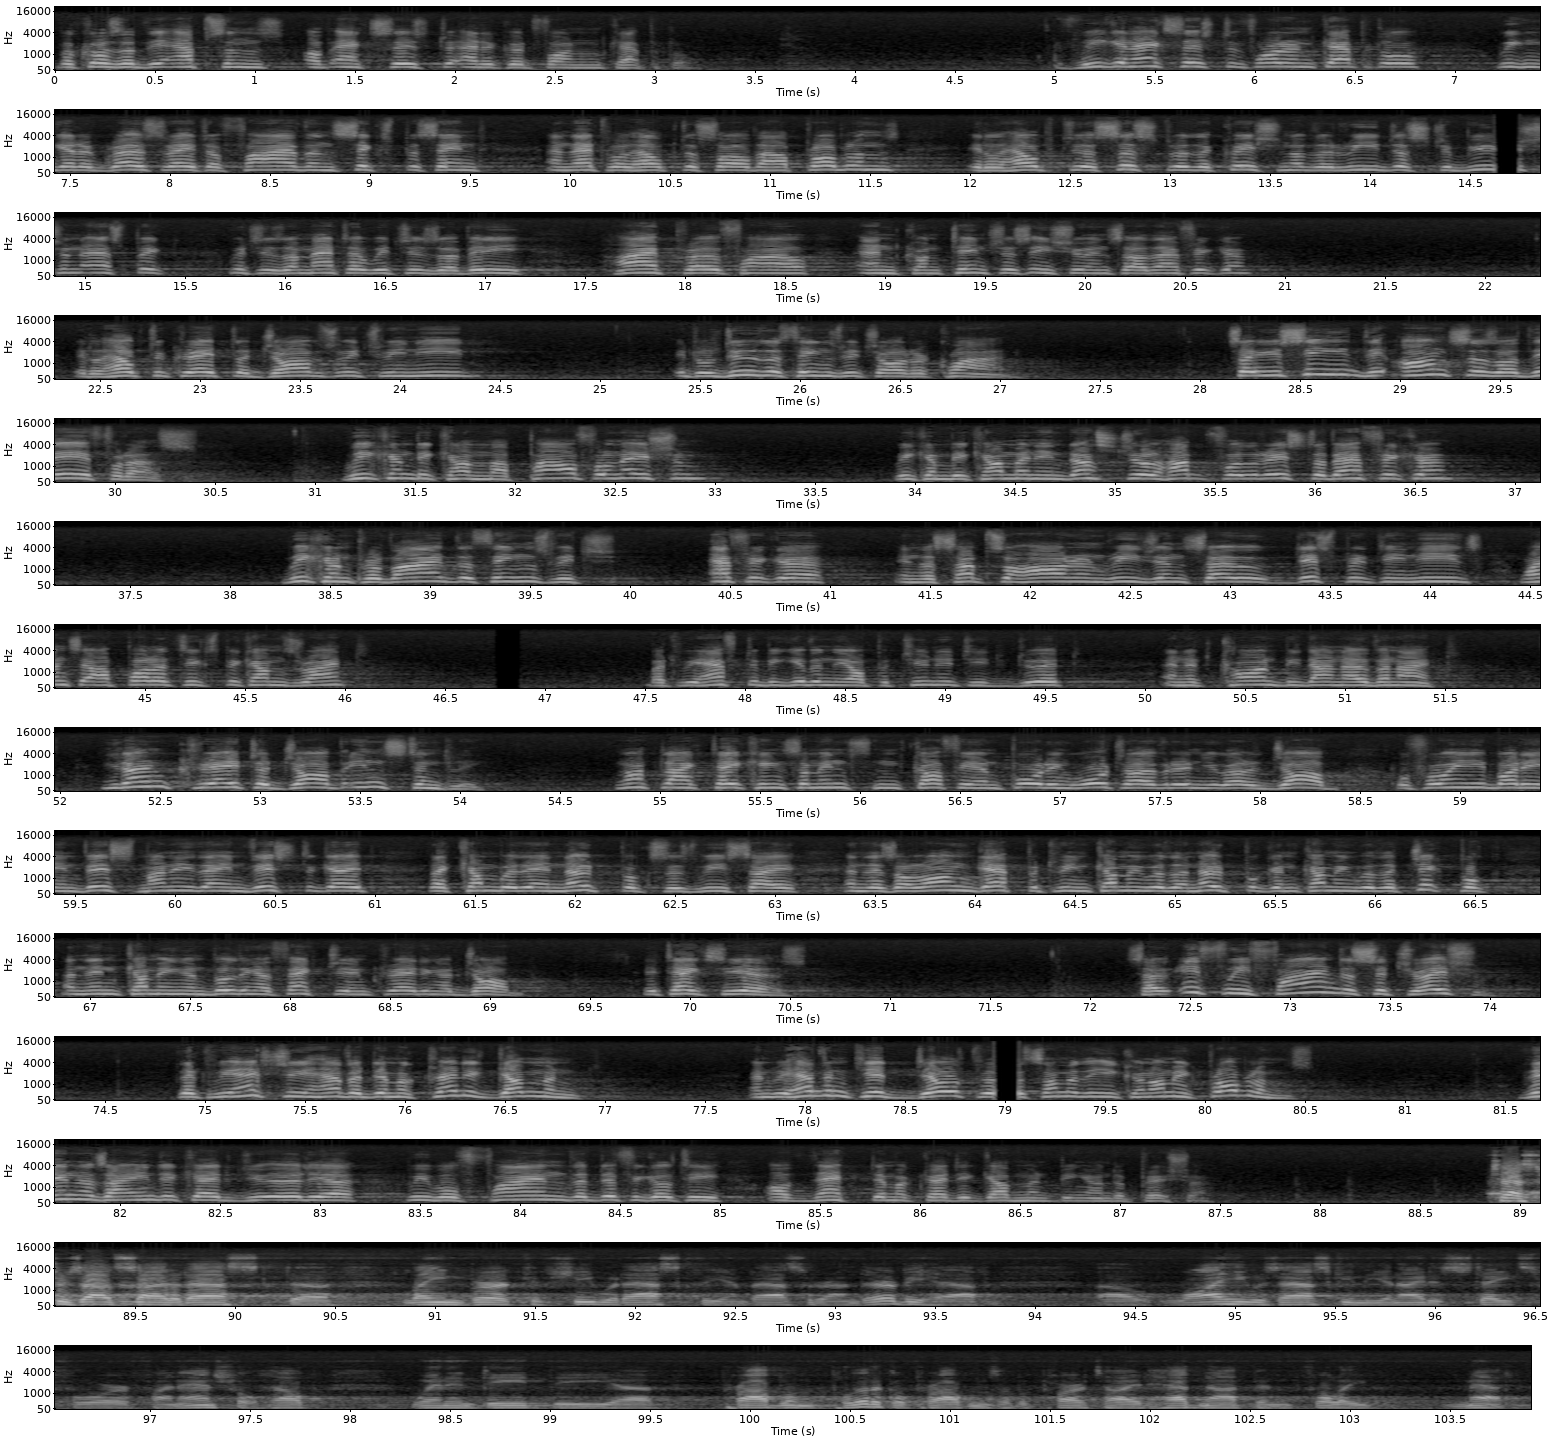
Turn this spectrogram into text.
because of the absence of access to adequate foreign capital. If we get access to foreign capital, we can get a growth rate of 5 and 6%, and that will help to solve our problems. It'll help to assist with the question of the redistribution aspect, which is a matter which is a very high profile and contentious issue in South Africa. It'll help to create the jobs which we need. It will do the things which are required. So you see, the answers are there for us. We can become a powerful nation. We can become an industrial hub for the rest of Africa. We can provide the things which Africa in the sub-Saharan region so desperately needs once our politics becomes right. But we have to be given the opportunity to do it, and it can't be done overnight. You don't create a job instantly. Not like taking some instant coffee and pouring water over it and you've got a job. Before anybody invests money, they investigate, they come with their notebooks, as we say, and there's a long gap between coming with a notebook and coming with a checkbook and then coming and building a factory and creating a job. It takes years. So if we find a situation that we actually have a democratic government and we haven't yet dealt with some of the economic problems, then, as I indicated to you earlier, we will find the difficulty of that democratic government being under pressure. Protesters outside had asked uh, Lane Burke if she would ask the ambassador on their behalf uh, why he was asking the United States for financial help when indeed the uh, problem, political problems of apartheid had not been fully met.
